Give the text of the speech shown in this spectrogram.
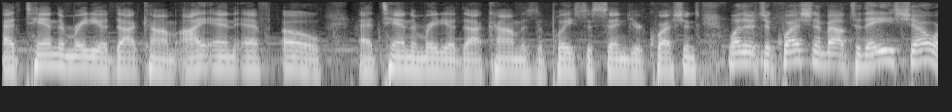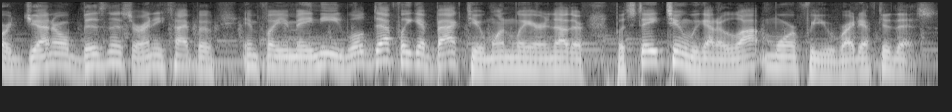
at tandemradio.com. I-N-F-O at tandemradio.com is the place to send your questions. Whether it's a question about today's show or general business or any type of info you may need, we'll definitely get back to you one way or another. But stay tuned. We got a lot more for you right after this.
